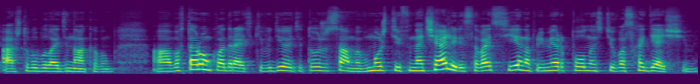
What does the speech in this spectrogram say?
а чтобы было одинаковым. А во втором квадратике вы делаете то же самое. Вы можете вначале рисовать все, например, полностью восходящими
